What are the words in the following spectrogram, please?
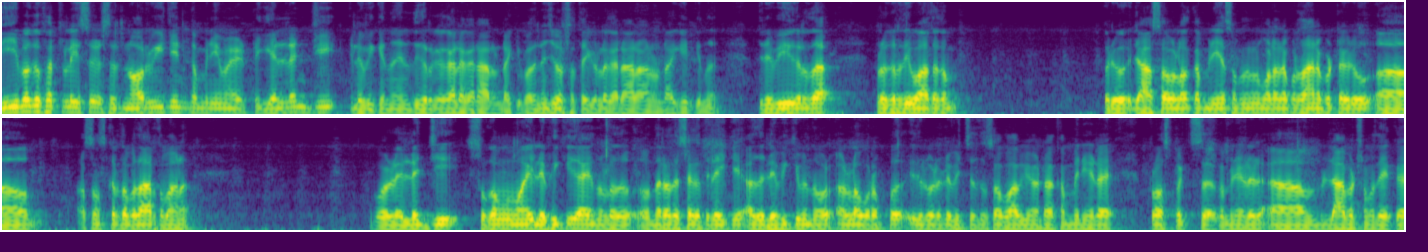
ദീപക് ഫെർട്ടിലൈസേഴ്സ് നോർവീജിയൻ കമ്പനിയുമായിട്ട് എൽ എൻ ജി ലഭിക്കുന്നതിന് ദീർഘകാല കരാറുണ്ടാക്കി. പതിനഞ്ച് വർഷത്തേക്കുള്ള കരാറാണ് ഉണ്ടാക്കിയിരിക്കുന്നത്. ദ്രവീകൃത പ്രകൃതിവാതകം ഒരു രാസവള കമ്പനിയെ സംബന്ധിച്ച് വളരെ പ്രധാനപ്പെട്ട ഒരു അസംസ്കൃത പദാർത്ഥമാണ്. അപ്പോൾ എൽ എൻ ജി സുഗമമായി ലഭിക്കുക എന്നുള്ളത് ഒന്നര ദശകത്തിലേക്ക് അത് ലഭിക്കുമെന്ന് ഉള്ള ഉറപ്പ് ഇതിലൂടെ ലഭിച്ചത് സ്വാഭാവികമായിട്ട് ആ കമ്പനിയുടെ പ്രോസ്പെക്ട്സ് കമ്പനിയുടെ ലാഭക്ഷമതയൊക്കെ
